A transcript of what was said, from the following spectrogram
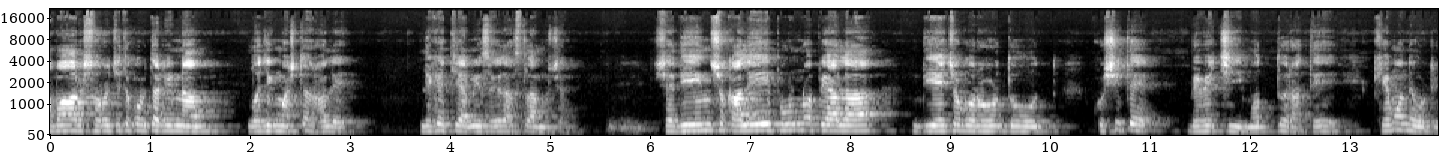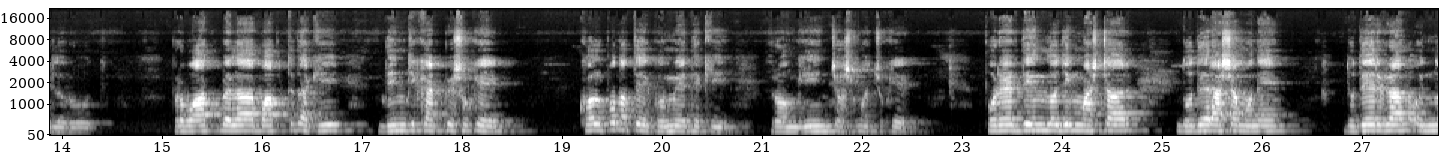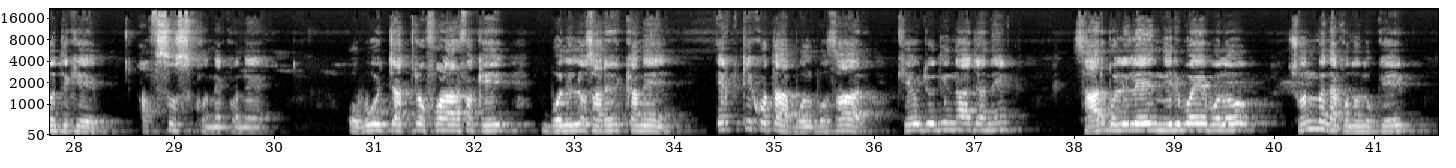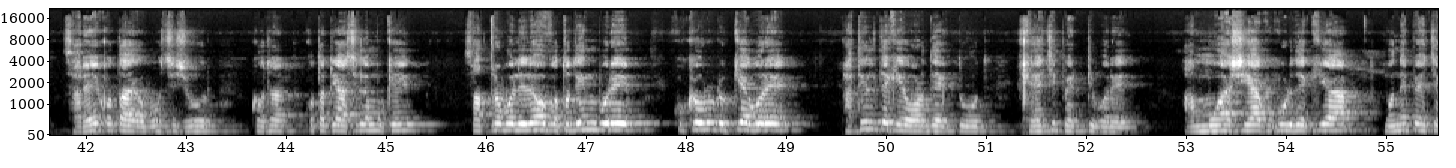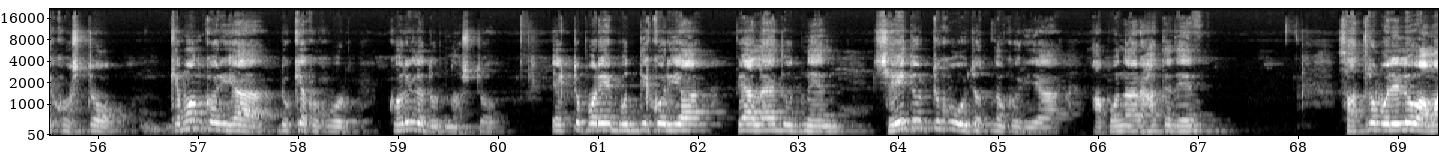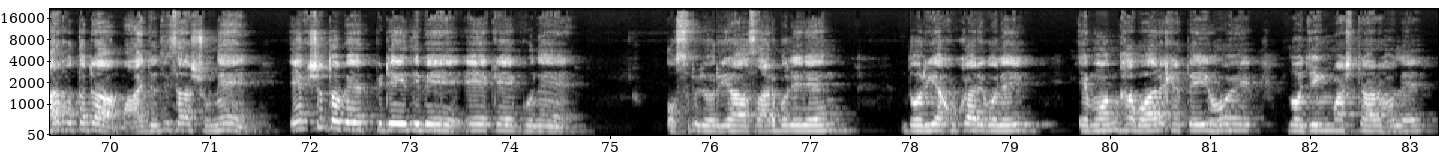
আমার স্বরচিত কবিতাটির নাম লজিক মাস্টার হলে লিখেছি আমি সৈয়দ আসলাম হোসেন। সেদিন সকালে পূর্ণ পেয়ালা দিয়েছ গরুর দুধ, খুশিতে ভেবেছি মধ্যরাতে কেমনে উঠিল রোদ। প্রভাত বেলা ভাবতে থাকি দিন যে কাটবে সুখে, কল্পনাতে ঘুমিয়ে দেখি রঙিন চশমা চোখে পরের দিন লজিং মাস্টার দুধের আশা মনে দুধের গ্রান অন্যদিকে আফসোস কনে কনে। অবুজ ছাত্র ফড়ার ফাঁকে বলিল, স্যারের কানে একটি কথা বলব, স্যার। কেউ যদি না জানে, স্যার বলিলে নির্ভয়ে বলো, শুনবে না কোনো লোকে। স্যারের কথায় অবু শিশুর কথা, কথাটি আসিল মুখে। ছাত্র বলিল, গতদিন বুড়ে কুকুর ঢুকিয়া করে ফাতিল থেকে অর্ধেক দুধ খেয়েছি পেটটি ভরে। আম্মু আসিয়া কুকুর দেখিয়া মনে পেয়েছে কষ্ট। কেমন করিয়া ঢুকিয়া কুকুর করিল দুধ নষ্ট? একটু পরে বুদ্ধি করিয়া পেয়ালায় দুধ নেন। সেই দুধটুকু যত্ন করিয়া আপনার হাতে দেন। ছাত্র বলিল, আমার কথাটা মা যদি স্যার শুনে একশত বেদ পিটেই দিবে এক এক গুণে। অশ্রু জরিয়া স্যার বলিলেন, দরিয়া কুকার গলে এমন খাবার খেতেই হয়, লজিং মাস্টার হলে।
